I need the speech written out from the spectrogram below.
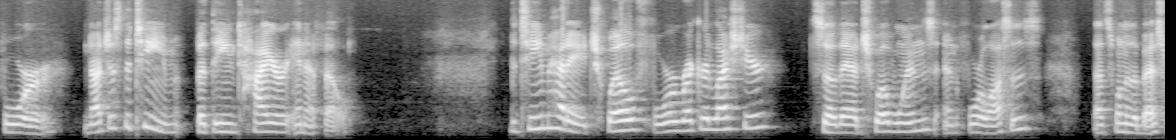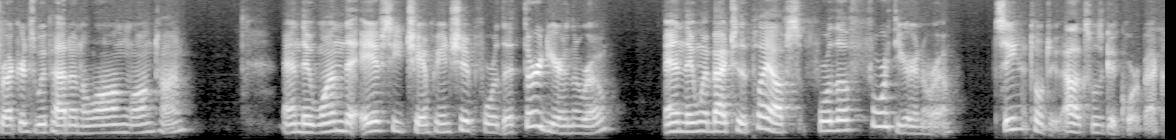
for not just the team, but the entire NFL. The team had a 12 4 record last year, so they had 12 wins and 4 losses. That's one of the best records we've had in a long, long time. And they won the AFC Championship for the third year in a row. And they went back to the playoffs for the fourth year in a row. See, I told you, Alex was a good quarterback.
